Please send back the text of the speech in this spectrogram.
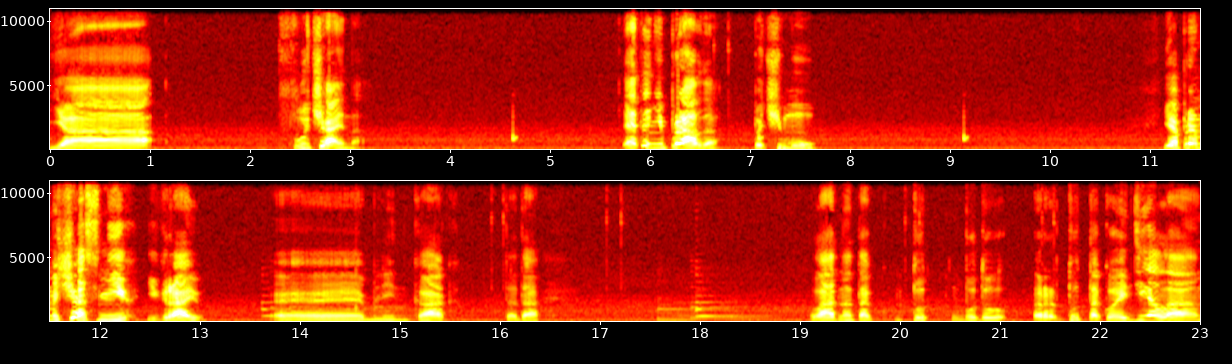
Я... Случайно. Это неправда. Почему? Я прямо сейчас в них играю. Э, -э блин, как? Тогда... Ладно, так, тут буду... Тут такое дело...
